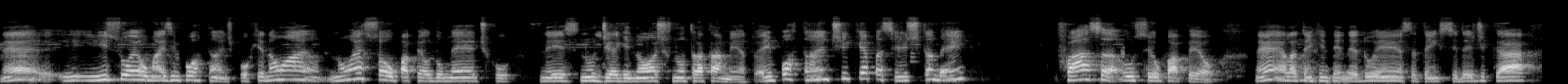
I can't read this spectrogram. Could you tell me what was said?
né? e isso é o mais importante, porque não, há, não é só o papel do médico nesse, no diagnóstico, no tratamento. É importante que a paciente também faça o seu papel, né? Ela tem que entender a doença, tem que se dedicar.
